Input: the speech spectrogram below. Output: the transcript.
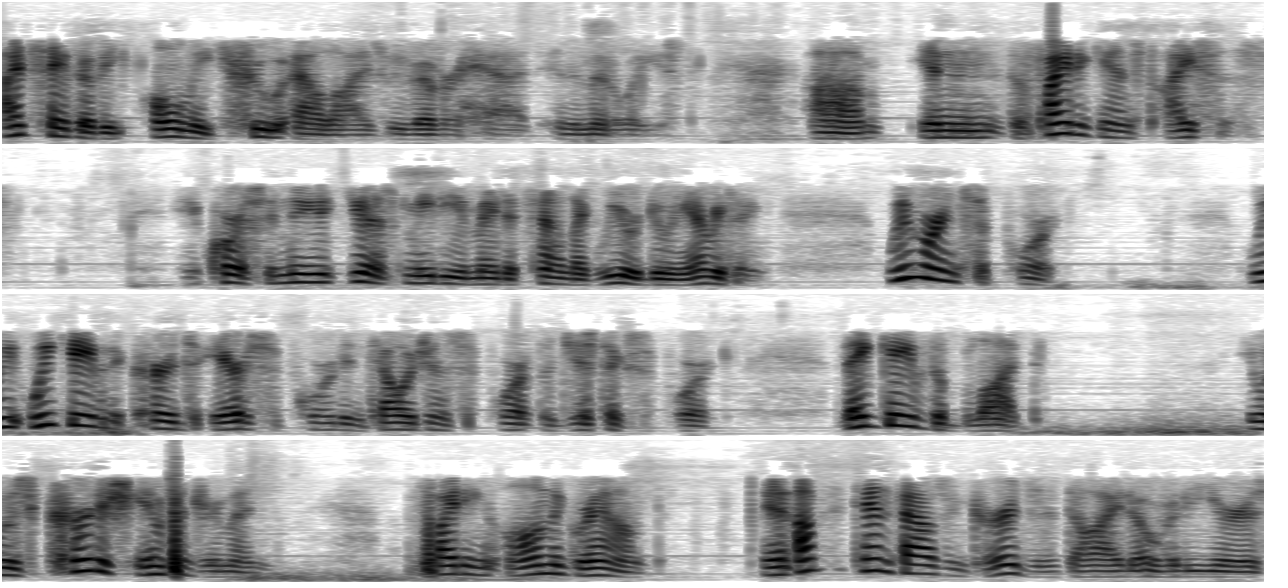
I'd say they're the only true allies we've ever had in the Middle East. Um, in the fight against ISIS, of course, in the U.S. media made it sound like we were doing everything. We were in support. We, we gave the Kurds air support, intelligence support, logistics support. They gave the blood. It was Kurdish infantrymen fighting on the ground. And up to 10,000 Kurds have died over the years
